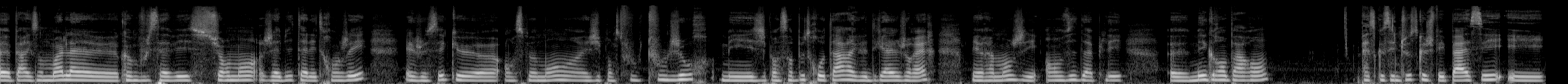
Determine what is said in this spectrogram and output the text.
Euh, par exemple, moi, là, euh, comme vous le savez, sûrement, j'habite à l'étranger et je sais que euh, en ce moment, j'y pense tout, le jour, mais j'y pense un peu trop tard avec le décalage horaire. Mais vraiment, j'ai envie d'appeler mes grands-parents parce que c'est une chose que je fais pas assez et,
